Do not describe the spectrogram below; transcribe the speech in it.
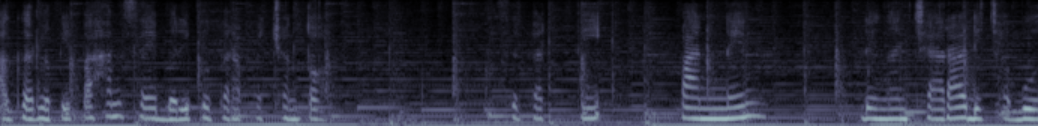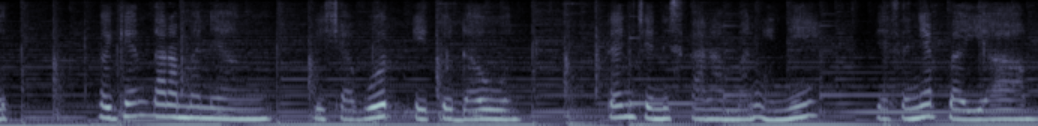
Agar lebih paham, saya beri beberapa contoh. Seperti panen dengan cara dicabut. Bagian tanaman yang dicabut itu daun. Dan jenis tanaman ini biasanya bayam,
